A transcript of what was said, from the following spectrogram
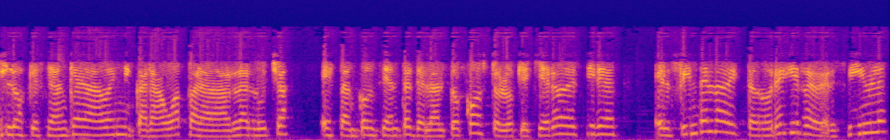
y los que se han quedado en Nicaragua para dar la lucha están conscientes del alto costo. Lo que quiero decir es, el fin de la dictadura es irreversible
